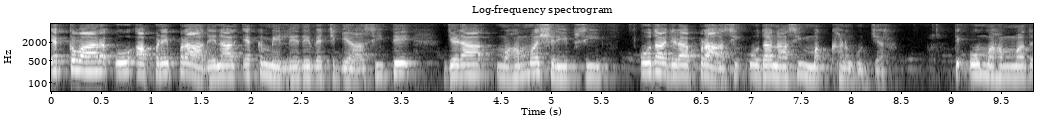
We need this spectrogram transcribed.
ਇੱਕ ਵਾਰ ਉਹ ਆਪਣੇ ਭਰਾ ਦੇ ਨਾਲ ਇੱਕ ਮੇਲੇ ਦੇ ਵਿੱਚ ਗਿਆ ਸੀ ਤੇ ਜਿਹੜਾ ਮੁਹੰਮਦ ਸ਼ਰੀਫ ਸੀ, ਉਹਦਾ ਜਿਹੜਾ ਭਰਾ ਸੀ, ਉਹਦਾ ਨਾਂ ਸੀ ਮੱਖਣ ਗੁੱਜਰ। ਤੇ ਉਹ ਮੁਹੰਮਦ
